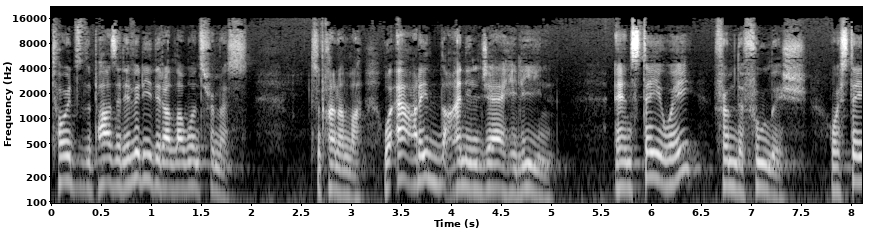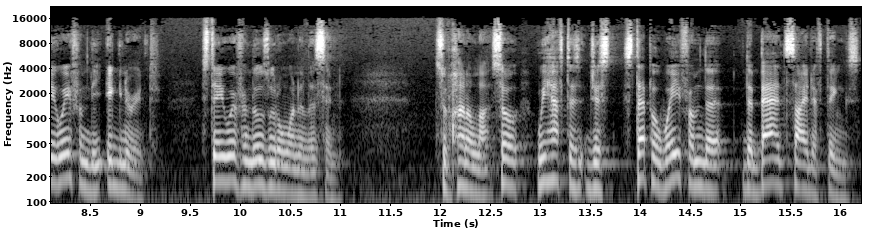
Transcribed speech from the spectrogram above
towards the positivity that Allah wants from us. Subhanallah. وَأَعْرِضْ عَنِ الْجَاهِلِينَ And stay away from the foolish, or stay away from the ignorant. Stay away from those who don't want to listen. Subhanallah. So we have to just step away from the, the bad side of things.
